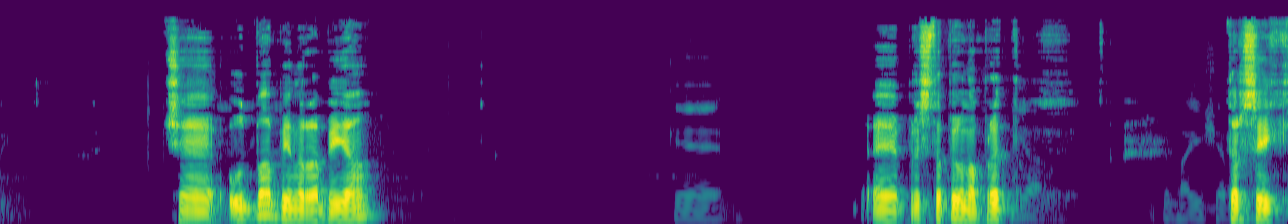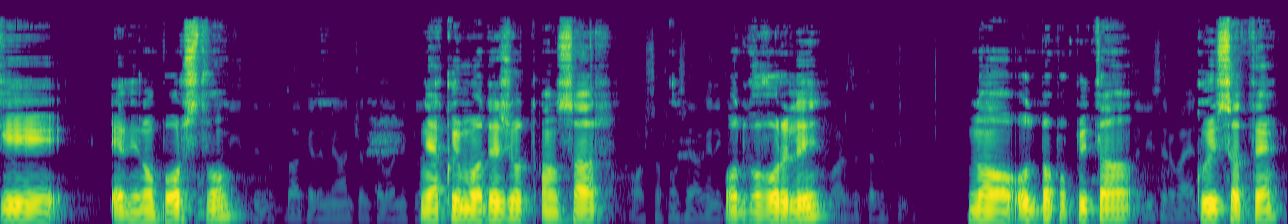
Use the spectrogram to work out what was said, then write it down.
че Удба бин Рабия е пристъпил напред, търсейки единоборство. Някои младежи от Ансар отговорили, но Удба попита кои са те.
